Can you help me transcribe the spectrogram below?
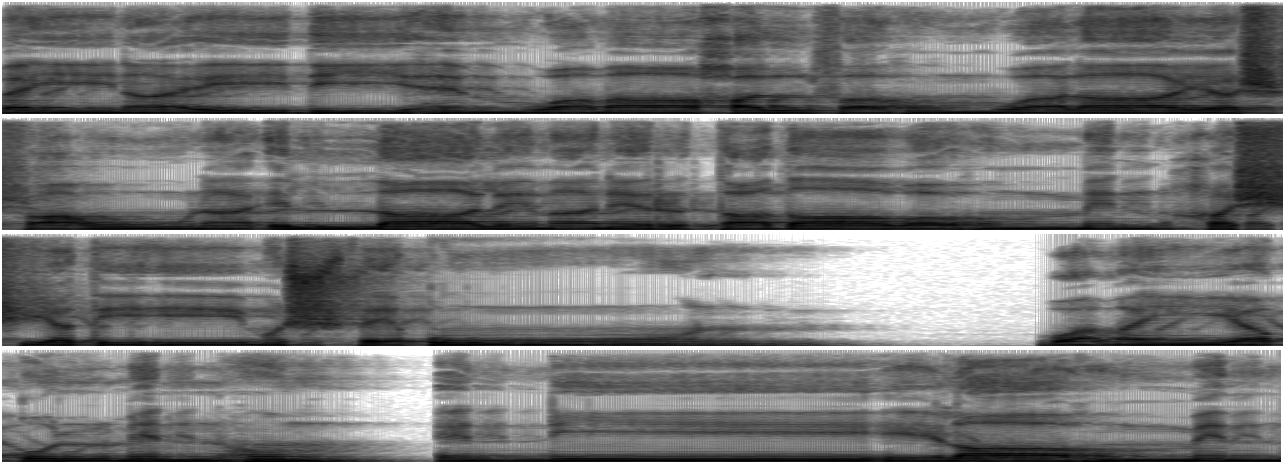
بين أيديهم وما خلفهم ولا يشفعون إلا لمن ارتضى وهم من خشيته مشفقون. ومن يقل منهم إني إله من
